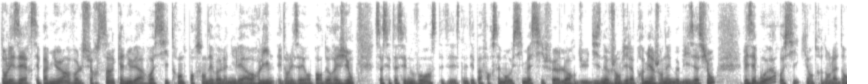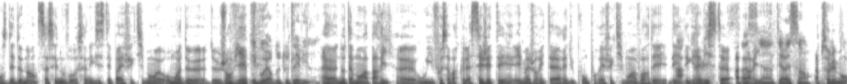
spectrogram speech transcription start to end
Dans les airs, c'est pas mieux, un vol sur 5 annulé à Roissy, 30% des vols annulés à Orly et dans les aéroports de région. Ça, c'est assez nouveau, hein. Ce n'était pas forcément aussi massif lors du 19 janvier, la première journée de mobilisation. Les éboueurs aussi, qui entrent dans la danse dès demain, ça c'est nouveau, ça n'existait pas effectivement euh, au mois de, de janvier. Éboueurs de toutes les villes? Euh, notamment à Paris, euh, où il faut savoir que la CGT est majoritaire et du coup on pourrait effectivement avoir des, des- Ah. des grévistes à Ça, Paris. C'est intéressant. Absolument.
